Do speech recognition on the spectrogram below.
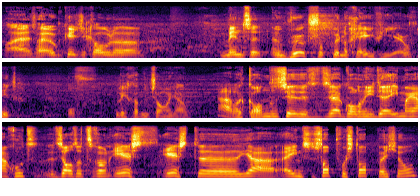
Maar zou je ook een keertje gewoon eh, mensen een workshop kunnen geven hier, of niet? Of ligt dat niet zo aan jou? Ja, dat kan. Dat is, het is ook wel een idee. Maar ja, goed. Het is altijd gewoon eerst, eerst eh, ja, eens stap voor stap, weet je wel.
